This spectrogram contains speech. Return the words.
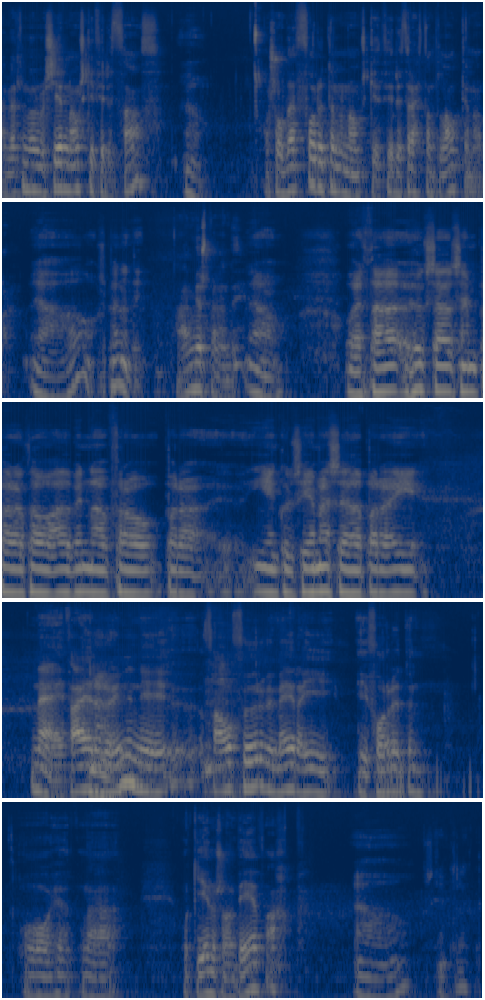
en við ætlum að vera með sér námskeið fyrir það já, og svo vefforritunanámskeið fyrir 13 til 18 ára. Já, spennandi. Það er mjög spennandi. Já. Og er það hugsað sem bara þá að vinna frá bara í einhverju CMS eða bara í, Nei, það er Nei. rauninni, þá förum við meira í, í forritun og, hérna, og gerum svona vef-app já, skemmtilegt.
